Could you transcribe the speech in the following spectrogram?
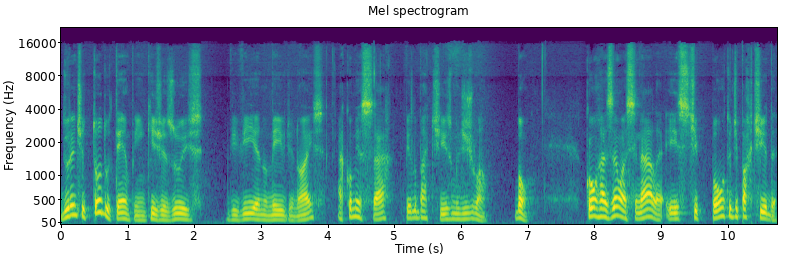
Durante todo o tempo em que Jesus vivia no meio de nós, a começar pelo batismo de João. Bom, com razão assinala este ponto de partida,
